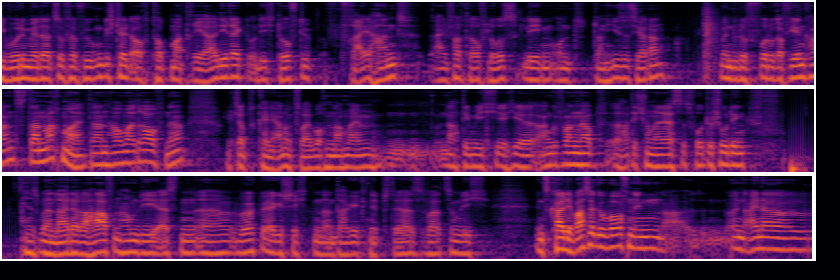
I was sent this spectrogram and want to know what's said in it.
die wurde mir da zur Verfügung gestellt, auch Top-Material direkt und ich durfte freie Hand einfach drauf loslegen und dann hieß es ja dann, wenn du das fotografieren kannst, dann mach mal, dann hau mal drauf. Ne? Ich glaube, keine Ahnung, zwei Wochen nach meinem, nachdem ich hier, angefangen habe, hatte ich schon mein erstes Fotoshooting. Das war ein Leiderer Hafen, haben die ersten äh, Workwear-Geschichten dann da geknipst. Ja. Es war ziemlich ins kalte Wasser geworfen in, in einer,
